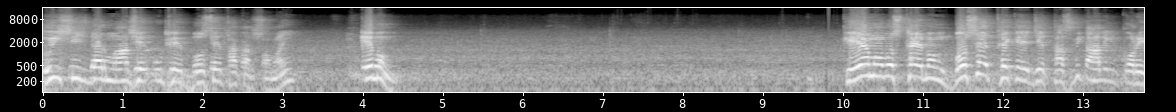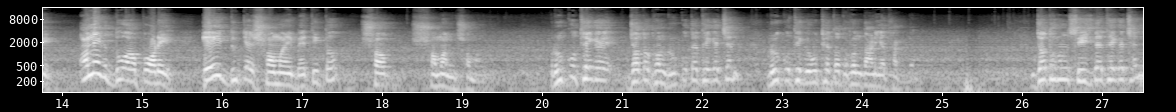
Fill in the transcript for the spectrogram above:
দুই সিজদার মাঝে উঠে বসে থাকার সময় এবং কেয়াম অবস্থায় এবং বসে থেকে যে তাসবি তাহালিল করে, অনেক দোয়া পড়ে, এই দুটো সময় ব্যতীত সব সমান সমান। রুকু থেকে, যতক্ষণ রুকুতে থেকেছেন রুকু থেকে উঠে ততক্ষণ দাঁড়িয়ে থাকবেন। যতক্ষণ সিজদে থেকেছেন,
